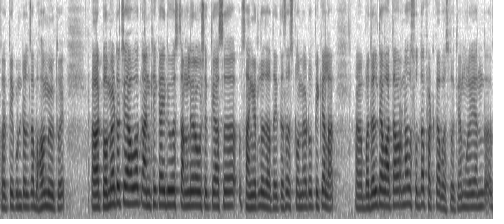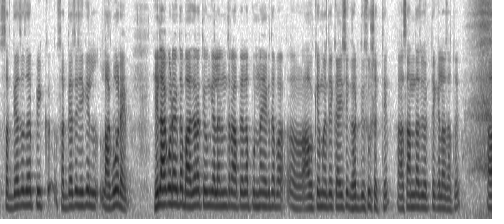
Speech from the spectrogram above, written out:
प्रति क्विंटलचा भाव मिळतो आहे टोमॅटोची आवक आणखी काही दिवस चांगली राहू शकते असं सांगितलं जातं आहे तसंच टोमॅटो पिकाला बदलत्या वातावरणाचा सुद्धा फटका बसतो त्यामुळे यंदा सध्याचं जर पीक सध्याचं जे की लागवड आहे ही लागवड एकदा बाजारात येऊन गेल्यानंतर आपल्याला पुन्हा एकदा बा आवकेमध्ये काहीशी घट दिसू शकते असा अंदाज व्यक्त केला जातो आहे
